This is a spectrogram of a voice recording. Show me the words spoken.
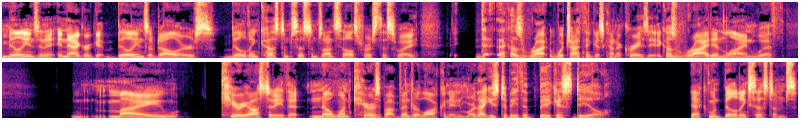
millions in in aggregate billions of dollars building custom systems on Salesforce this way, that, that goes right, which I think is kind of crazy. It goes right in line with my curiosity that no one cares about vendor lock-in anymore. That used to be the biggest deal. Like when building systems,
